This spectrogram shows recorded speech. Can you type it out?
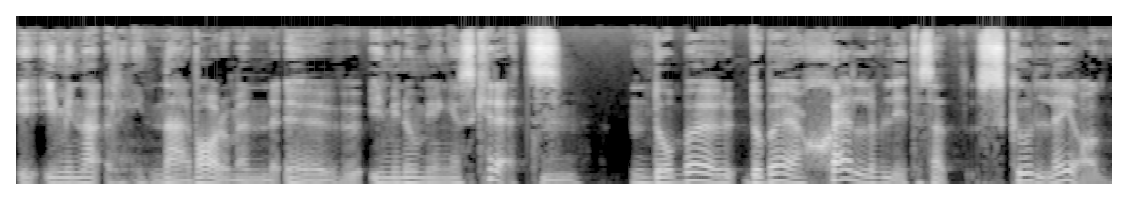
i, i min när, närvaro, men eh, i min umgängeskrets. Då, bör, då börjar jag själv lite så att, skulle jag,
